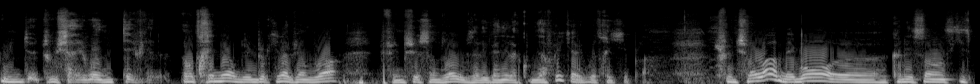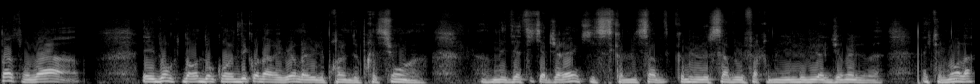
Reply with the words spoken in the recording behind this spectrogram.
une de touche, L'entraîneur du Burkina vient me voir, il fait Monsieur Sandoval, vous allez gagner la Coupe d'Afrique avec votre équipe là. Je fais Inch'Allah, mais bon, euh, connaissant ce qui se passe, on va. Et donc, dès qu'on est arrivé, on a eu les problèmes de pression euh, médiatique algérienne, qui, comme ils, le savent le faire, comme ils le vu avec Jamel euh, actuellement là.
